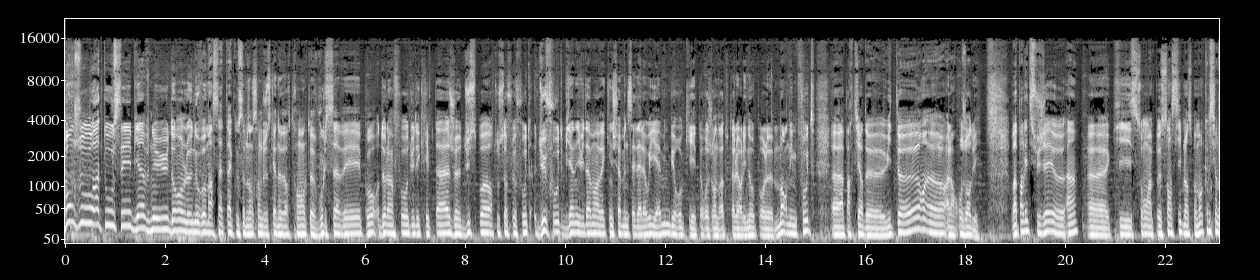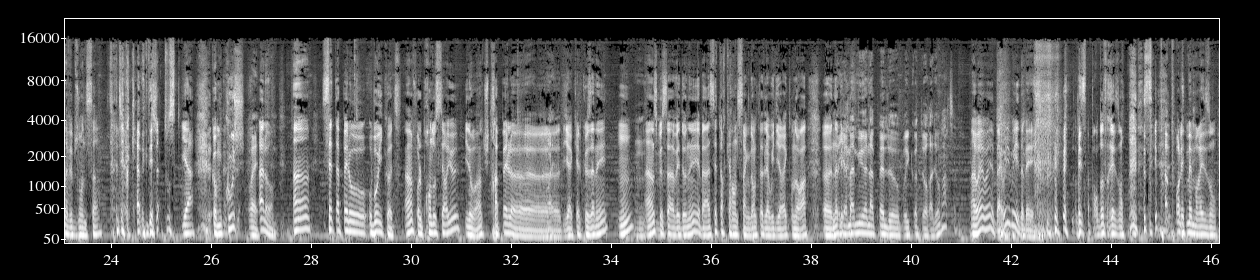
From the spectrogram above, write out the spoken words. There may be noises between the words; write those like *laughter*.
Bonjour à tous et bienvenue dans le nouveau Mars Attack. Nous sommes ensemble jusqu'à 9h30, vous le savez, pour de l'info, du décryptage, du sport, tout sauf le foot, du foot, bien évidemment avec Insha Ben Saïd Alaoui et Amine Birou qui te rejoindra tout à l'heure, Lino, pour le morning foot euh, à partir de 8h. Euh, alors aujourd'hui, on va parler de sujets euh, un, euh, qui sont un peu sensibles en ce moment, comme si on avait besoin de ça. *laughs* C'est-à-dire qu'avec déjà tout ce qu'il y a comme couche. Ouais. Alors, un, cet appel au, au boycott, hein, faut le prendre au sérieux. Ino, hein, tu te rappelles euh, d'il y a quelques années, hein, hein, ce que ça avait donné? Et ben à 7h45 dans le tas de la Oui Direct, on aura euh, Il Nabil y a même eu un appel au boycott de Radio Mars. Ah ouais, ouais, bah oui, oui, non, mais, *laughs* non, mais ça pour d'autres raisons. *laughs* C'est pas pour les mêmes raisons.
